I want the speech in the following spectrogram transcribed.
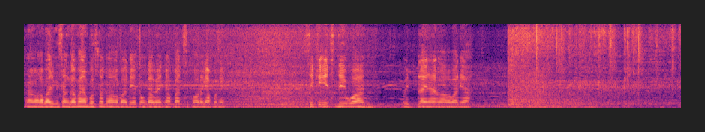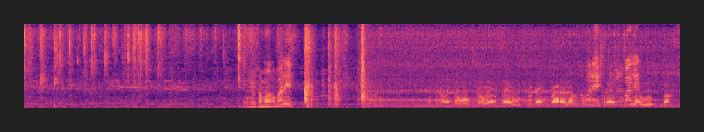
Mga kabady, isang gamay na ito mga kabady. Itong gamay nga pats, mga nga po ni Siki HD1 with fly na mga kabady ah. Opo sa mga kabady. Kabady, ano balik? Trabaho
